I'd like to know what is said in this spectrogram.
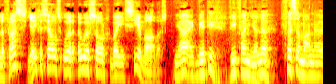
Lefras, jy gesels oor ouersorg by seebawers. Ja, ek weet nie wie van julle vissemanne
